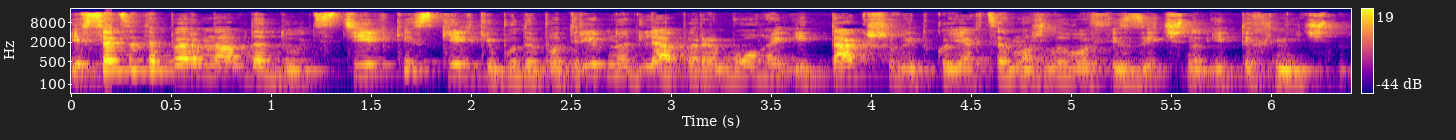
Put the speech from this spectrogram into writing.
І все це тепер нам дадуть стільки, скільки буде потрібно для перемоги, і так швидко, як це можливо фізично і технічно.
